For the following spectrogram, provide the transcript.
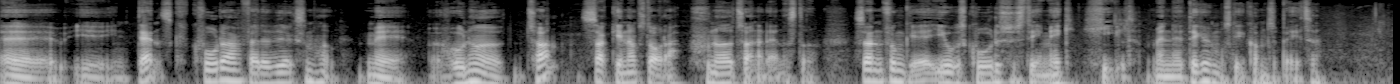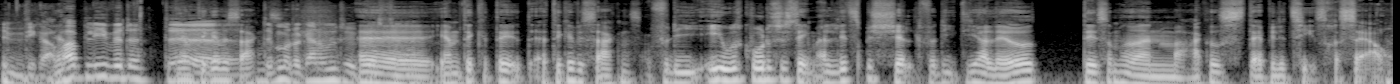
øh, i en dansk kvoteomfattet virksomhed med 100 ton, så genopstår der 100 ton et andet sted. Sådan fungerer EU's kvotesystem ikke helt, men øh, det kan vi måske komme tilbage til. Vi kan jo ja. blive ved det. Det, jamen, det kan vi sagtens. Det må du gerne uddybe. Øh, jamen, det, det, det kan vi sagtens. Fordi EU's kvotesystem er lidt specielt, fordi de har lavet det, som hedder en markedsstabilitetsreserve.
